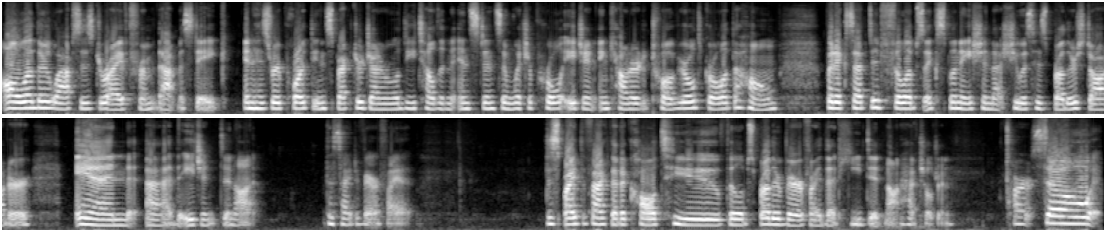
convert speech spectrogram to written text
All other lapses derived from that mistake. In his report, the Inspector General detailed an instance in which a parole agent encountered a 12 year old girl at the home, but accepted Philip's explanation that she was his brother's daughter, and uh, the agent did not decide to verify it. Despite the fact that a call to Philip's brother verified that he did not have children. Or, So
